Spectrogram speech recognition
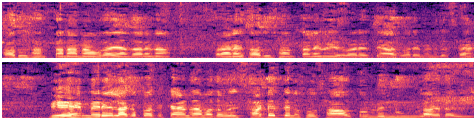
ਸਾਧੂ ਸੰਤਾਂ ਨਾਲ ਮੈਂ ਆਉਂਦਾ ਜਾਂਦਾ ਰਹਿਣਾ ਪੁਰਾਣੇ ਸਾਧੂ ਸੰਤਾਂ ਨੇ ਵੀ ਇਸ ਬਾਰੇ ਇਤਿਹਾਸ ਬਾਰੇ ਮੈਨੂੰ ਦੱਸਿਆ। ਵੀ ਇਹ ਮੇਰੇ ਲਗਭਗ ਕਹਿਣ ਦਾ ਮਤਲਬ ਇਹ 350 ਸਾਲ ਤੋਂ ਮੈਨੂੰ ਲੱਗਦਾ ਵੀ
